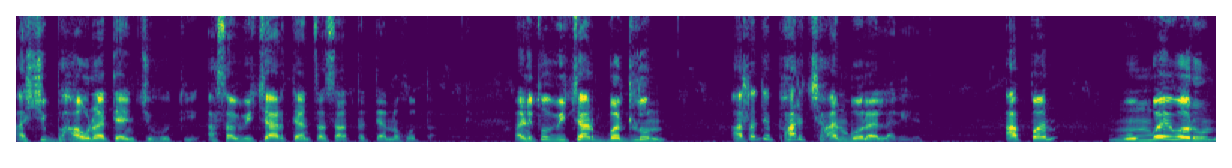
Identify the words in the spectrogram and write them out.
अशी भावना त्यांची होती असा विचार त्यांचा सातत्यानं होता. आणि तो विचार बदलून आता ते फार छान बोलायला लागलेत. आपण मुंबईवरून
